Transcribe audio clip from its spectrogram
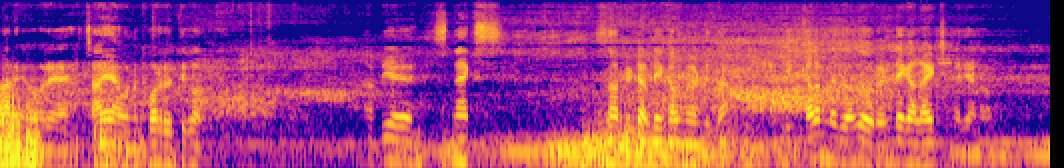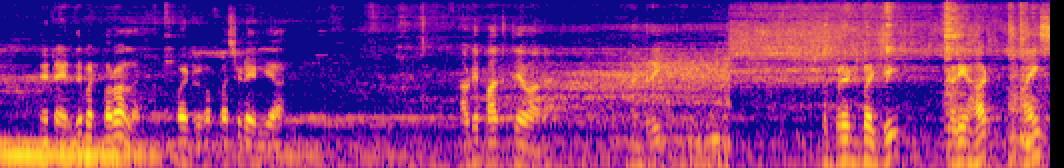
பாருங்க ஒரு சாயா ஒன்று போடுறதுக்கும் அப்படியே ஸ்நாக்ஸ் சாப்பிட்டுட்டு அப்படியே கிளம்ப வேண்டியதுதான். இன்னைக்கு கிளம்புனது வந்து ஒரு ரெண்டே கால் ஆயிடுச்சு மதியானம். லேட் ஆகிடுது பட் பரவாயில்ல. போயிட்டுருக்கோம். ஃபஸ்ட்டு டே இல்லையா? அப்படியே பார்த்துட்டே வாங்க. நன்றி. Bread bajji very hot nice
